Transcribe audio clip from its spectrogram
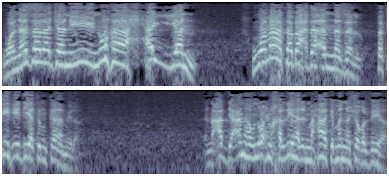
ونزل جنينها حيا ومات بعد أن نزل ففيه دية كاملة. نعدي عنها ونروح نخليها للمحاكم منا شغل فيها.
